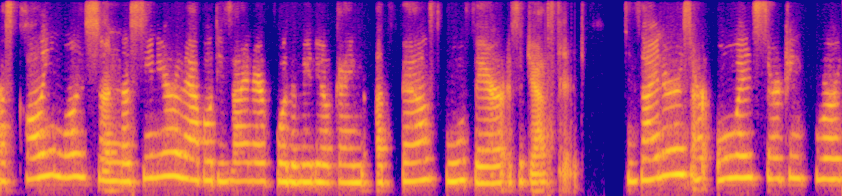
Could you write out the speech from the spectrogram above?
As Colin Monson, the senior level designer for the video game Advanced Warfare, suggested, Designers are always searching for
